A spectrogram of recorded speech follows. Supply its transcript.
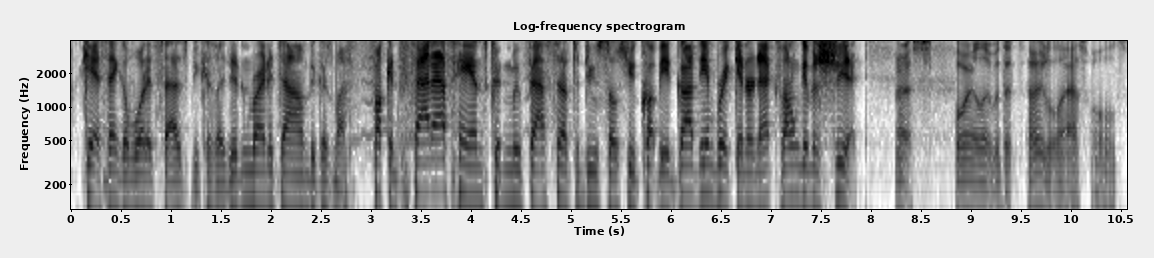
I can't think of what it says because I didn't write it down because my fucking fat ass hands couldn't move fast enough to do so. So you cut me a goddamn break, internet, because I don't give a shit. Spoil it with the title, assholes.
